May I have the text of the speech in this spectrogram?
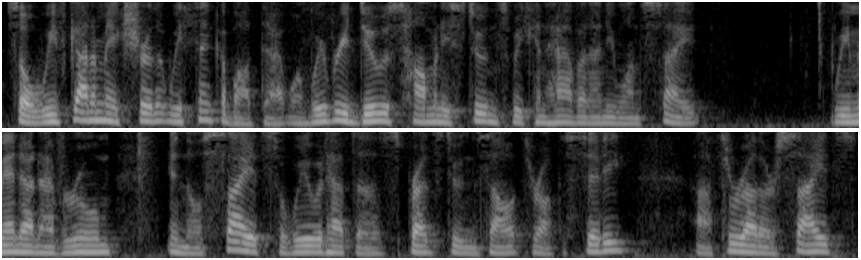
So we've got to make sure that we think about that. When we reduce how many students we can have on any one site, we may not have room in those sites, so we would have to spread students out throughout the city, uh, through other sites,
